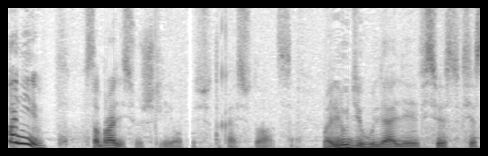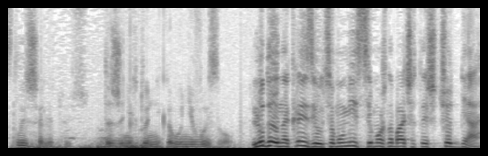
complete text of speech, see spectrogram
Они собрались и ушли. Вот все такая ситуация. Люди гуляли, все, все слышали, то есть даже никто никого не вызвал. Людей на кризі у цьому місці можна бачити щодня.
